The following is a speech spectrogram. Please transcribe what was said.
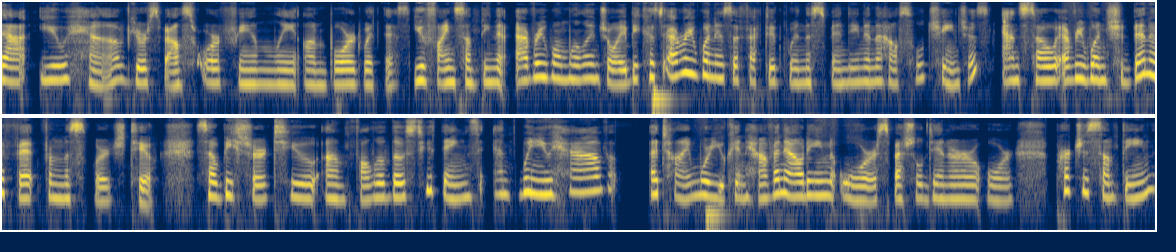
that you have your spouse or family on board with this. You find something that everyone will enjoy because everyone is affected when the spending in the household changes. And so everyone should benefit from the splurge too. So be sure to um, follow those two things. And when you have a time where you can have an outing or a special dinner or purchase something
